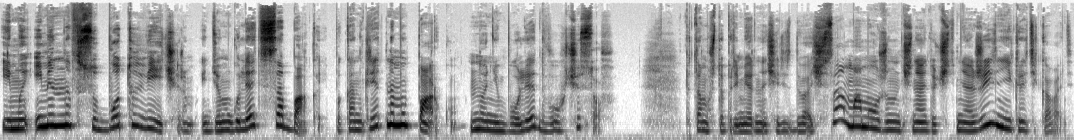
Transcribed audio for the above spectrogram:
и мы именно в субботу вечером идем гулять с собакой по конкретному парку, но не более двух часов. Потому что примерно через два часа мама уже начинает учить меня жизни и критиковать.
